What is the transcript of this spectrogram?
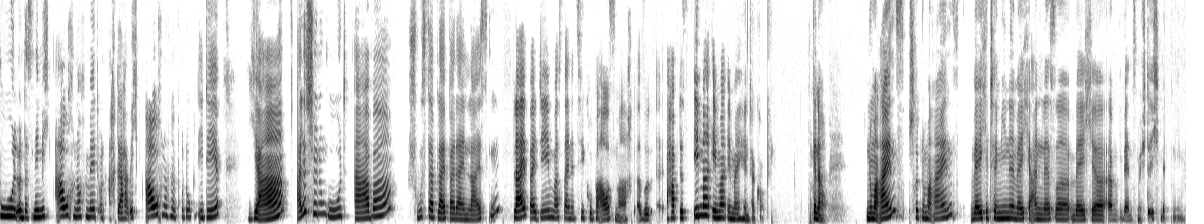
cool, und das nehme ich auch noch mit und ach, da habe ich auch noch eine Produktidee. Ja, alles schön und gut, aber Schuster bleibt bei deinen Leisten bleib bei dem, was deine Zielgruppe ausmacht. Also äh, habt es immer, immer, immer im Hinterkopf. Genau. Nummer eins, Schritt Nummer eins, welche Termine, welche Anlässe, welche ähm, Events möchte ich mitnehmen.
